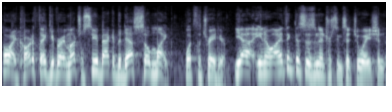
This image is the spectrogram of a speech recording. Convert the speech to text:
All right, Carter, thank you very much. We'll see you back at the desk. So, Mike, what's the trade here? Yeah, you know, I think this is an interesting situation.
